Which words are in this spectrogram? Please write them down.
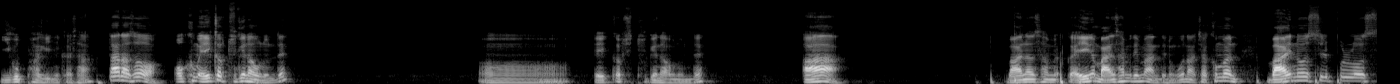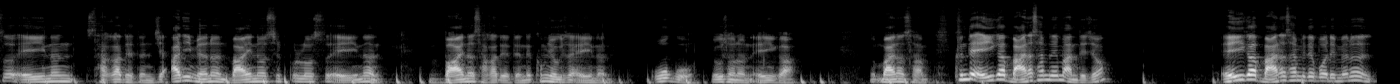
2 곱하기니까 4. 따라서 어 그럼 a 값 두 개 나오는데? 어 a 값이 두 개 나오는데? 아 마이너스 3, 그러니까 a는 마이너스 3이 되면 안 되는구나. 자, 그러면 마이너스 1 플러스 a는 4가 되든지 아니면은 마이너스 1 플러스 a는 마이너스 4가 되는데 그럼 여기서 a는 5고 여기서는 a가 마이너스 3. 근데 a가 마이너스 3이 되면 안 되죠? a가 마이너스 3이 돼 버리면은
